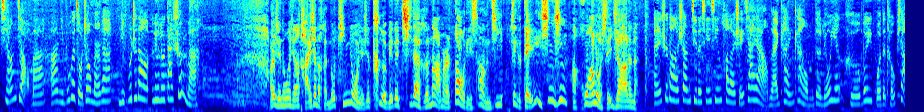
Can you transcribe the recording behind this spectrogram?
墙脚吗？啊，你不会走正门吗？你不知道溜溜大顺吗？而且呢，我想台下的很多听众也是特别的期待和纳闷，到底上期这个给力星星啊，花落谁家了呢？哎，说到上期的星星花落谁家呀？我们来看一看我们的留言和微博的投票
